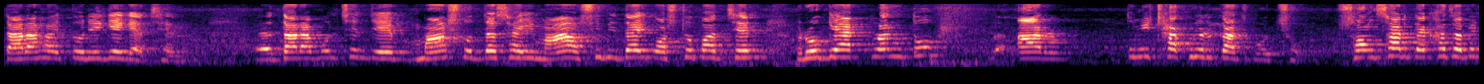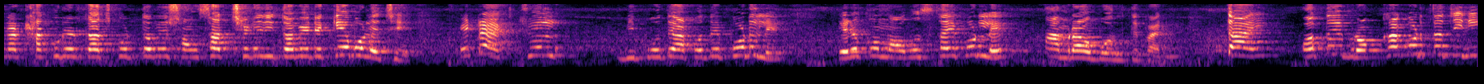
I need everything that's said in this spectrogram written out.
তারা হয়তো রেগে গেছেন। তারা বলছেন যে, মা শয্যাশায়ী মা অসুবিধায় কষ্ট পাচ্ছেন, রোগে আক্রান্ত, আর তুমি ঠাকুরের কাজ করছ। সংসার দেখা যাবে না, ঠাকুরের কাজ করতে হবে, সংসার ছেড়ে দিতে হবে, এটা কে বলেছে? এটা অ্যাকচুয়াল বিপদে আপদে পড়লে, এরকম অবস্থায় পড়লে আমরাও বলতে পারি। তাই, অতএব রক্ষাকর্তা যিনি,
